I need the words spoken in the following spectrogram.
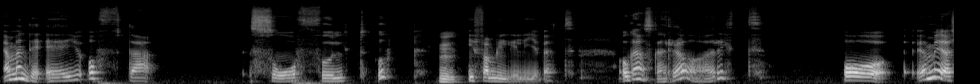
Ja men det är ju ofta så fullt upp i familjelivet. Och ganska rörigt. Och ja, men jag,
